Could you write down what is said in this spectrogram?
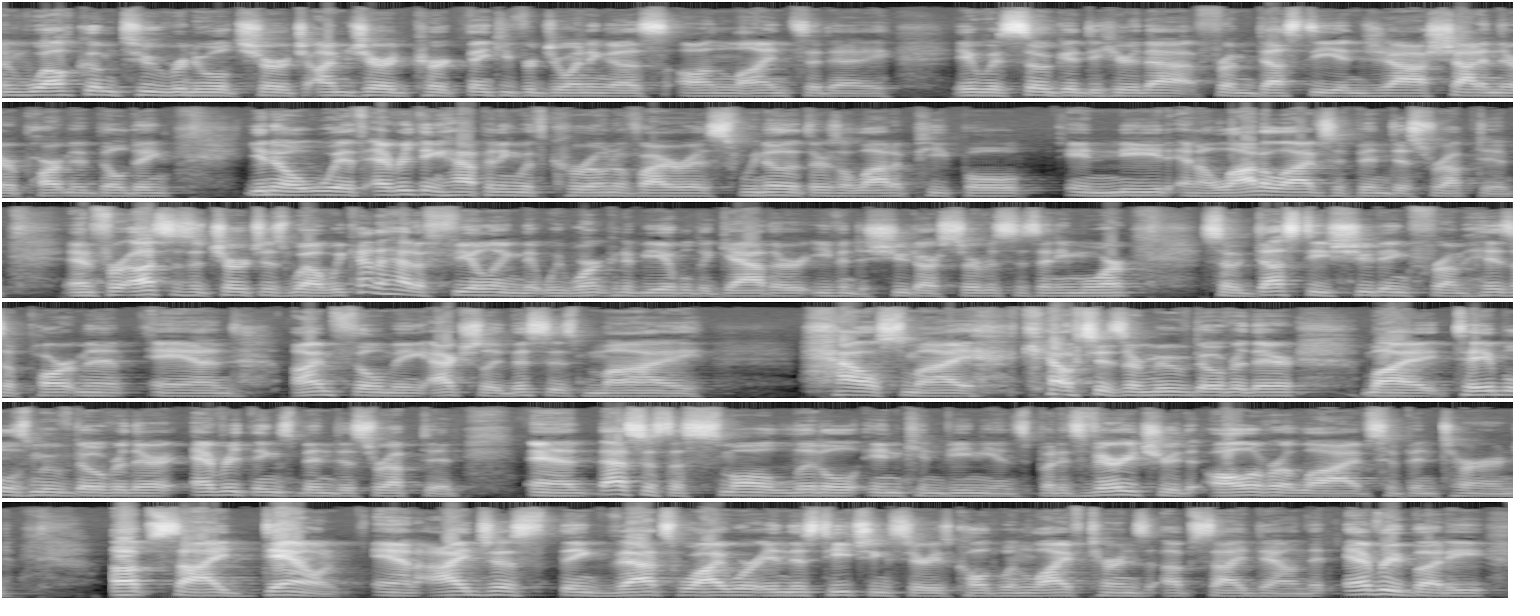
and welcome to Renewal Church. I'm Jared Kirk. Thank you for joining us online today. It was so good to hear that from Dusty and Josh, shot in their apartment building. You know, with everything happening with coronavirus, we know that there's a lot of people in need and a lot of lives have been disrupted. And for us as a church as well, we kind of had a feeling that we weren't going to be able to gather even to shoot our services anymore. So Dusty's shooting from his apartment, and I'm filming. Actually, this is my house. My couches are moved over there. My table's moved over there. Everything's been disrupted. And that's just a small little inconvenience, but it's very true that all of our lives have been turned upside down. And I just think that's why we're in this teaching series called When Life Turns Upside Down, that everybody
